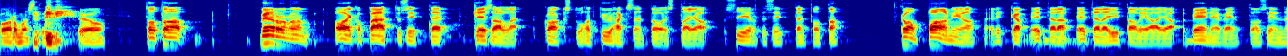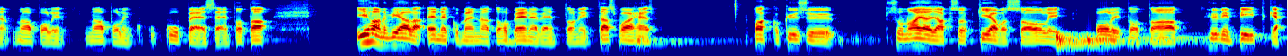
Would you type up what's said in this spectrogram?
Varmasti, joo. Tota, Veronan aika päättyi sitten kesällä 2019 ja siirtyi sitten tota, Kampanjaa, eli Etelä, Etelä-Italiaa ja Beneventoon sinne Napolin, Napolin kupeeseen. Tota, ihan vielä ennen kuin mennään tuohon Beneventoon, niin tässä vaiheessa pakko kysyä, sun ajanjakso Kievossa oli, oli tota, hyvin pitkä.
